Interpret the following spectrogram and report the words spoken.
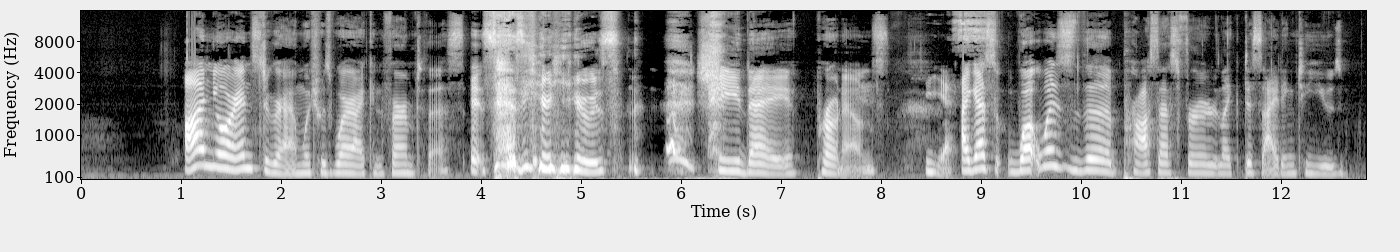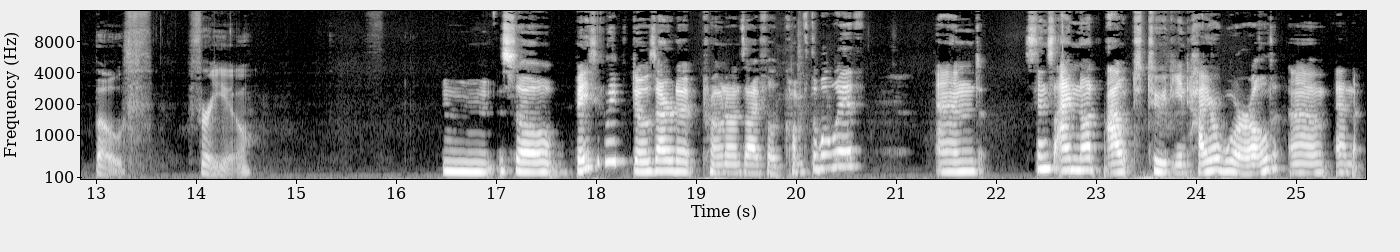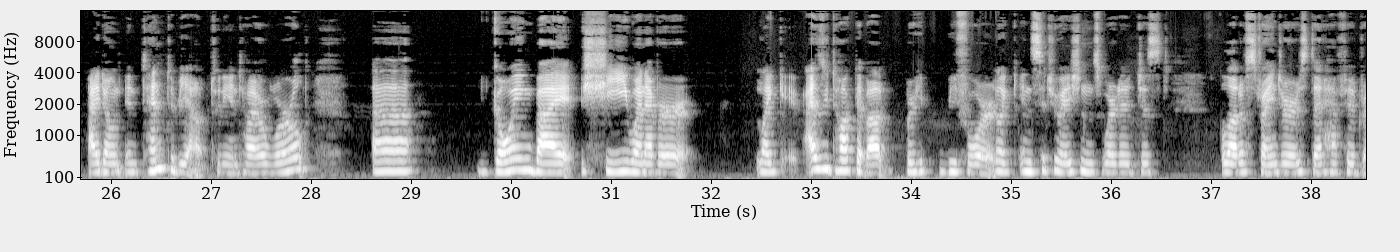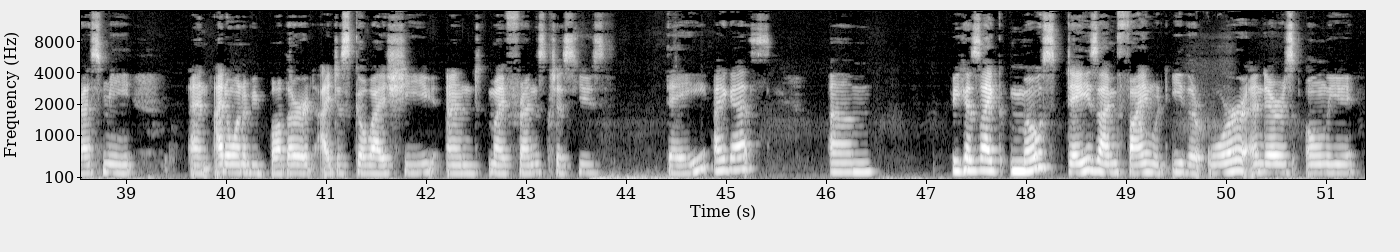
on your Instagram, which was where I confirmed this, it says you use she, they pronouns. Yes. I guess what was the process for like deciding to use both for you? Mm, so basically, those are the pronouns I feel comfortable with. And since I'm not out to the entire world, um, and I don't intend to be out to the entire world, uh, going by she whenever, like, as we talked about before, like in situations where there's just a lot of strangers that have to address me and I don't want to be bothered, I just go by she, and my friends just use they, I guess. Um, because like most days I'm fine with either or, and there's only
